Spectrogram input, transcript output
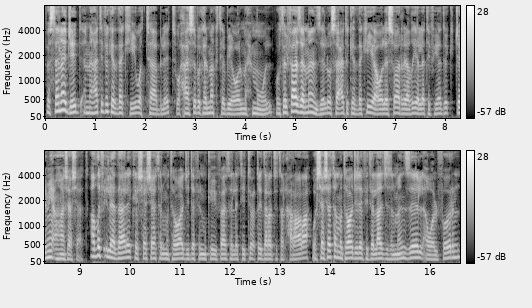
فسنجد أن هاتفك الذكي والتابلت وحاسبك المكتبي أو المحمول وتلفاز المنزل وساعتك الذكية أو الأسوار الرياضية التي في يدك جميعها شاشات. أضف إلى ذلك الشاشات المتواجدة في المكيفات التي تعطي درجة الحرارة والشاشات المتواجدة في ثلاجة المنزل أو الفرن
